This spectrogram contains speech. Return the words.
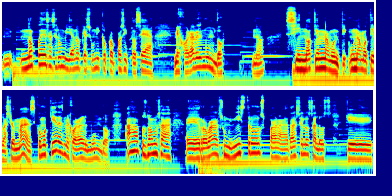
No puedes hacer un villano que su único propósito sea mejorar el mundo, ¿no? Si no tiene una, motivación más. ¿Cómo quieres mejorar el mundo? Ah, pues vamos a eh, robar suministros para dárselos a los que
